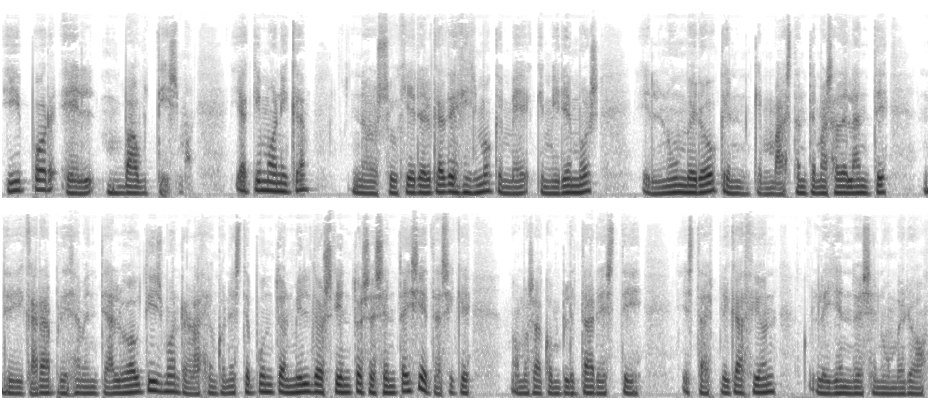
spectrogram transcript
y por el bautismo. Y aquí Mónica nos sugiere el catecismo que, miremos el número que, que, bastante más adelante dedicará precisamente al bautismo en relación con este punto, el 1267. Así que vamos a completar este, esta explicación leyendo ese número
